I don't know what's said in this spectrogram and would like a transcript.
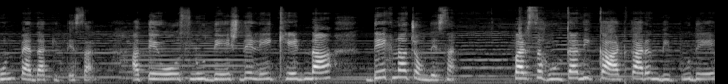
ਗੁਣ ਪੈਦਾ ਕੀਤੇ ਸਨ ਅਤੇ ਉਹ ਉਸ ਨੂੰ ਦੇਸ਼ ਦੇ ਲਈ ਖੇਡਣਾ ਦੇਖਣਾ ਚਾਹੁੰਦੇ ਸਨ ਪਰ ਸਹੂਲਤਾਂ ਦੀ ਘਾਟ ਕਾਰਨ ਦੀਪੂ ਦੇ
